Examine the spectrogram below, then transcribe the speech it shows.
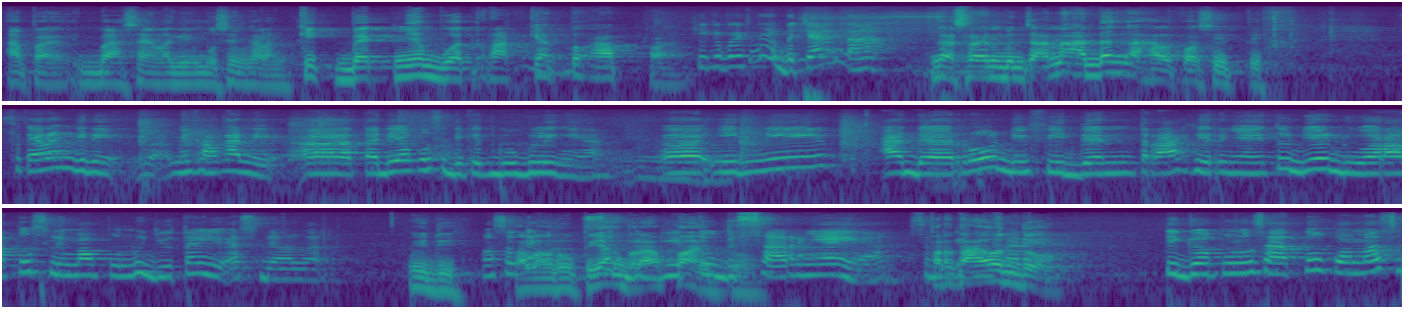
apa bahasa yang lagi musim sekarang kickbacknya buat rakyat tuh apa? kickback itu ya bencana Nggak selain bencana ada nggak hal positif? Sekarang gini, misalkan nih, eh, tadi aku sedikit googling ya. Eh, ini Adaro dividen terakhirnya itu dia 250 juta US dollar. Widih, Maksudnya kalau rupiah berapa itu? besarnya ya. Per tahun tuh? 31,98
